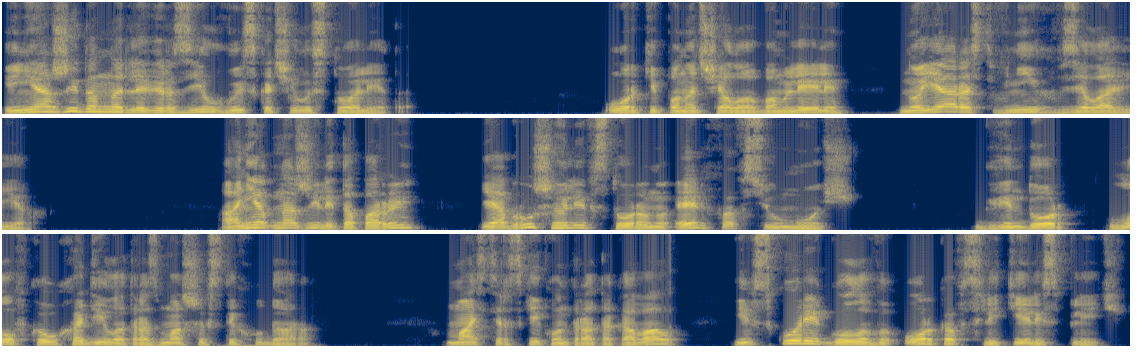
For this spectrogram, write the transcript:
и неожиданно для Верзил выскочил из туалета. Орки поначалу обомлели, но ярость в них взяла верх. Они обнажили топоры и обрушили в сторону эльфа всю мощь. Гвиндор ловко уходил от размашистых ударов. Мастерски контратаковал, и вскоре головы орков слетели с плеч.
